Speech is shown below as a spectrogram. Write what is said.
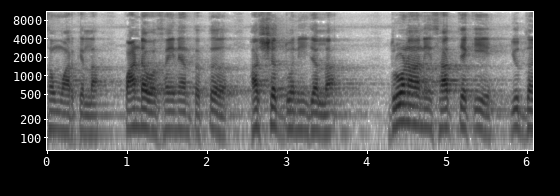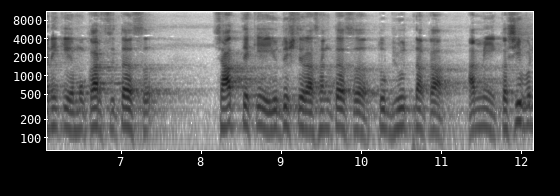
संवार केला पांडव सैन्यांत हर्षध्वनी जाल्ला द्रोणानी सात्यकी युद्धानिकी मुखार सितस सात्यकी युधिष्ठिरा सांगतास तूं भिवत नाका आमी कशी पूण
